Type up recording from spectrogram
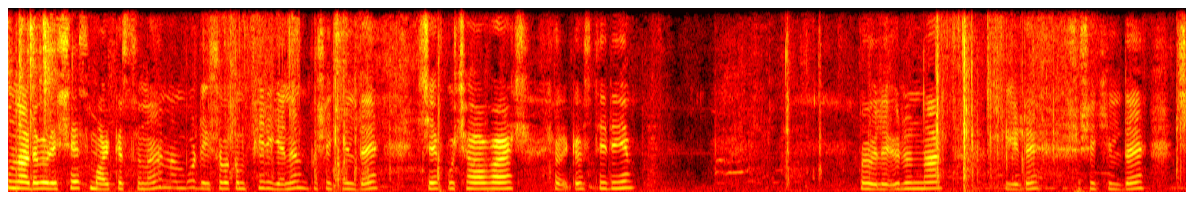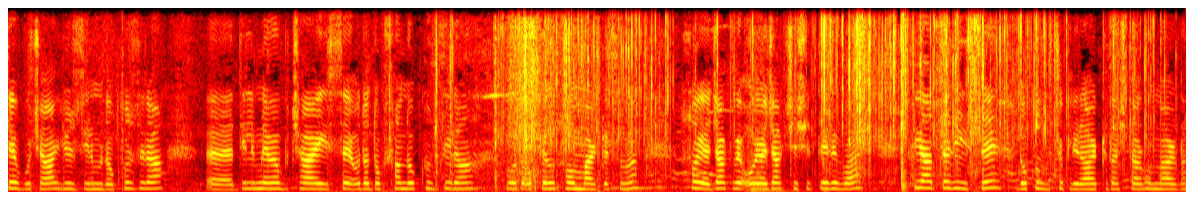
Bunlar da böyle şef markasını. Hemen burada ise bakın Pirge'nin bu şekilde şef bıçağı var. Şöyle göstereyim. Böyle ürünler. Bir de şu şekilde şef bıçağı 129 lira. Ee, dilimleme bıçağı ise o da 99 lira. Burada Okyanus Home markasının soyacak ve oyacak çeşitleri var. Fiyatları ise 9,5 lira arkadaşlar bunlarda.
